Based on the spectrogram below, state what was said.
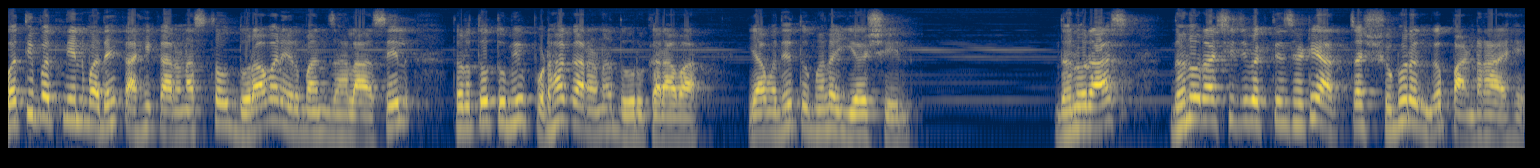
पती पत्नींमध्ये काही कारणास्तव दुरावा निर्माण झाला असेल तर तो तुम्ही पुढाकारानं दूर करावा. यामध्ये तुम्हाला यश येईल. धनुरास धनुराशीच्या व्यक्तींसाठी आजचा शुभ रंग पांढरा आहे.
